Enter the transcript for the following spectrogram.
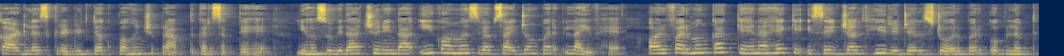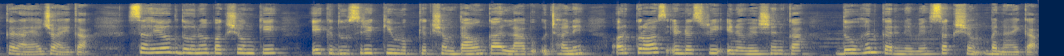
कार्डलेस क्रेडिट तक पहुँच प्राप्त कर सकते हैं। यह सुविधा चुनिंदा ई कॉमर्स वेबसाइटों पर लाइव है और फर्मों का कहना है कि इसे जल्द ही रिटेल स्टोर पर उपलब्ध कराया जाएगा। सहयोग दोनों पक्षों के एक दूसरे की मुख्य क्षमताओं का लाभ उठाने और क्रॉस इंडस्ट्री इनोवेशन का दोहन करने में सक्षम बनाएगा।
